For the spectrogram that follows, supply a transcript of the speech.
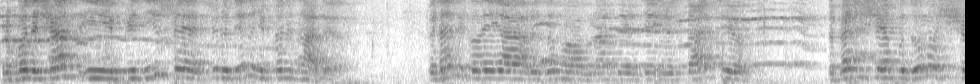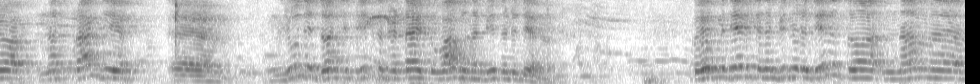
проходить час, і пізніше цю людину ніхто не згадує. Ви знаєте, коли я роздумував над цією ілюстрацією, то перше, що я подумав, що насправді е, люди досить рідко звертають увагу на бідну людину. Коли от ми дивимося на бідну людину, то нам е,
